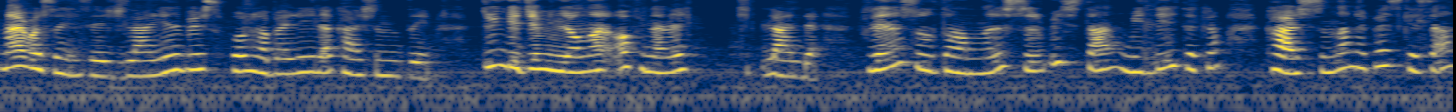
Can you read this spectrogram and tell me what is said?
Merhaba sayın seyirciler. Yeni bir spor haberiyle karşınızdayım. Dün gece milyonlar o finale kilitlendi. Filenin sultanları Sırbistan milli takım karşısında nefes kesen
